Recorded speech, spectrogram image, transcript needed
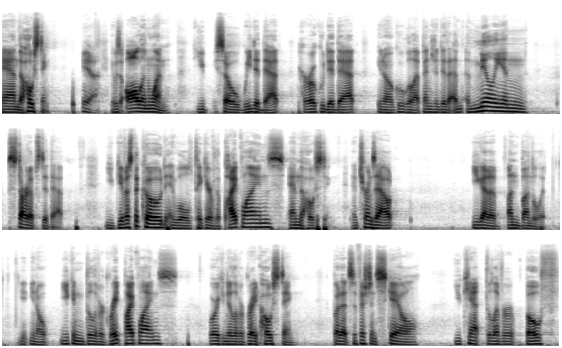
and the hosting. Yeah. It was all in one. You, so we did that. Heroku did that. You know, Google App Engine did that. A, a million startups did that. You give us the code, and we'll take care of the pipelines and the hosting. And it turns out you got to unbundle it. You, you know, you can deliver great pipelines, or you can deliver great hosting, but at sufficient scale, you can't deliver both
